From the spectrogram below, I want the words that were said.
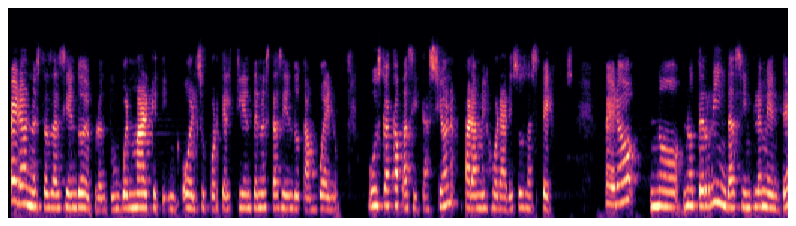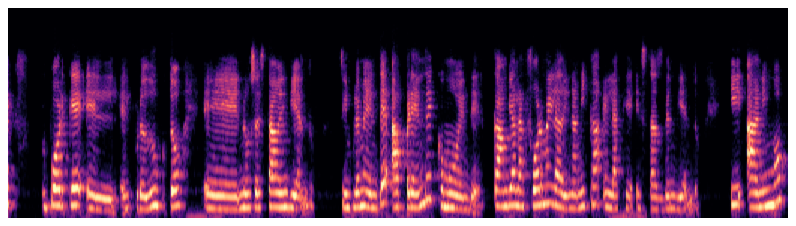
pero no estás haciendo de pronto un buen marketing o el soporte al cliente no está siendo tan bueno. Busca capacitación para mejorar esos aspectos, pero no, no te rindas simplemente porque el, producto eh, no se está vendiendo. Simplemente aprende cómo vender, cambia la forma y la dinámica en la que estás vendiendo. Y ánimo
